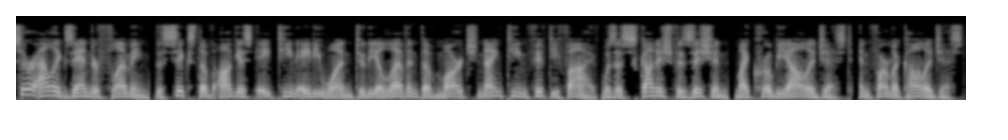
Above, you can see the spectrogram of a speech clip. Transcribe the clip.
Sir Alexander Fleming, the 6th of August 1881 to the 11th of March 1955, was a Scottish physician, microbiologist, and pharmacologist.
